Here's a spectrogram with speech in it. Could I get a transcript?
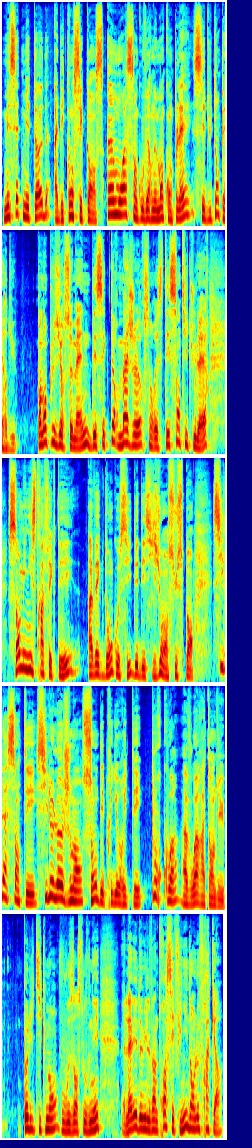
Mais cette méthode a des conséquences. Un mois sans gouvernement complet, c'est du temps perdu. Pendant plusieurs semaines, des secteurs majeurs sont restés sans titulaire, sans ministre affecté, avec donc aussi des décisions en suspens. Si la santé, si le logement sont des priorités, pourquoi avoir attendu? Politiquement, vous vous en souvenez, l'année 2023 s'est finie dans le fracas.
